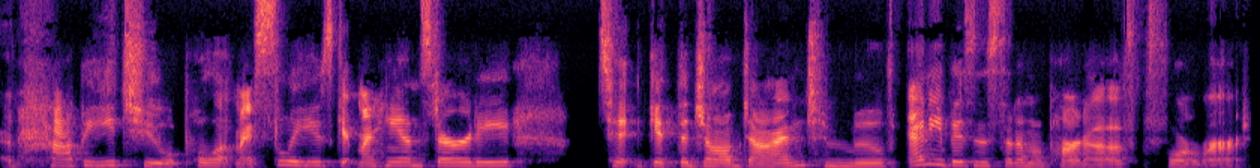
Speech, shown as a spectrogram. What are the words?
am happy to pull up my sleeves, get my hands dirty, to get the job done, to move any business that I'm a part of forward.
